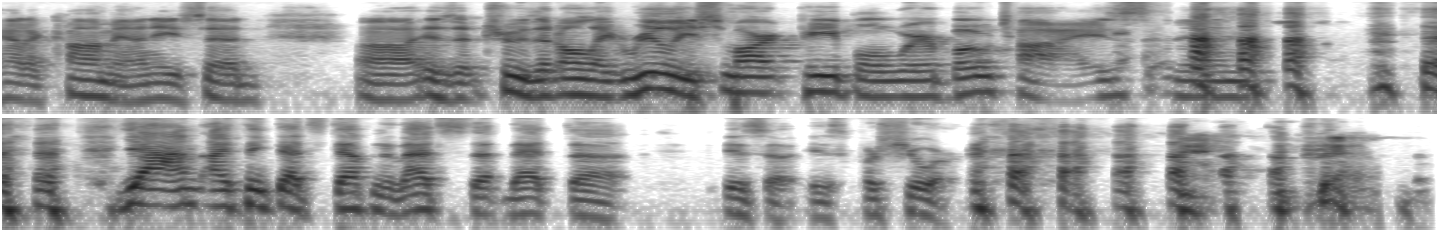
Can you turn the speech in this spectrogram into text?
had a comment. He said, uh, "Is it true that only really smart people wear bow ties?" And, yeah, I think that's definitely that's that that uh, is uh, is for sure.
